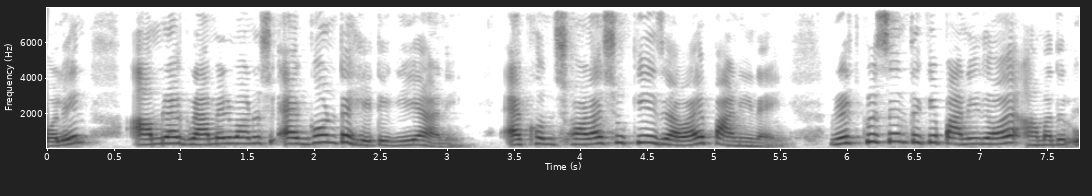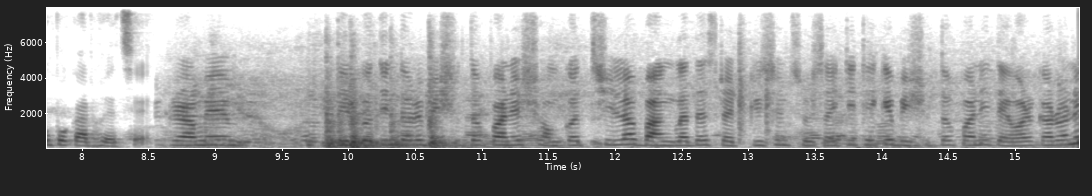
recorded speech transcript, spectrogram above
বলেন আমরা গ্রামের মানুষ এক ঘণ্টা হেঁটে গিয়ে আনি। এখন ছড়া শুকিয়ে যাওয়ায় পানি নাই। রেড ক্রিসেন্ট থেকে পানি দেওয়ায় আমাদের উপকার হয়েছে। গ্রামে দীর্ঘদিন ধরে বিশুদ্ধ পানির সংকট ছিল। বাংলাদেশ রেড ক্রিসেন্ট সোসাইটি থেকে বিশুদ্ধ পানি দেওয়ার কারণে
